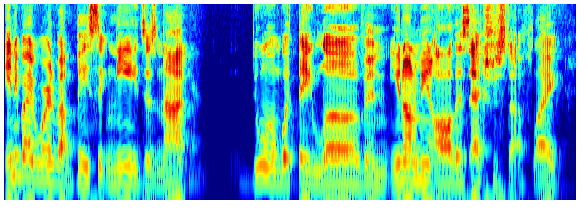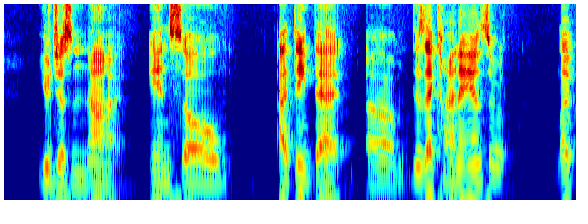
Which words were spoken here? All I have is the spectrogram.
Anybody worried about basic needs is not yeah. doing what they love and you know what I mean, all this extra stuff. Like you're just not. And so I think that um, does that kind of answer like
